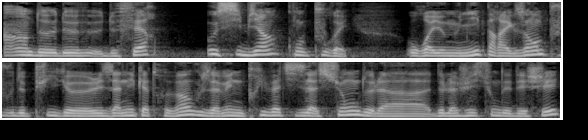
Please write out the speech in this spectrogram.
de, faire aussi bien qu'on le pourrait. Au Royaume-Uni, par exemple, depuis euh, les années 80, vous avez une privatisation de la gestion des déchets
